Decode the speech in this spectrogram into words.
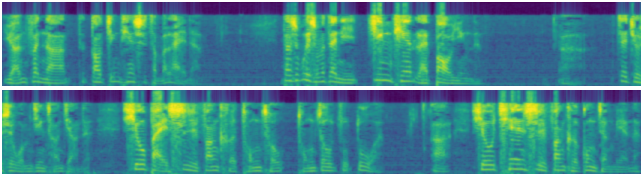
缘分呐，到今天是怎么来的？但是为什么在你今天来报应呢？啊，这就是我们经常讲的“修百世方可同仇同舟渡”啊，啊，修千世方可共枕眠呢。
